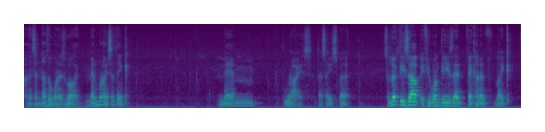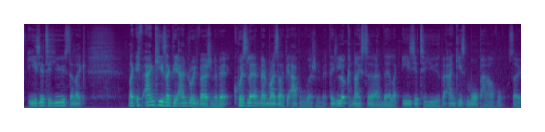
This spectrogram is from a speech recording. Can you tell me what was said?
Oh, there's another one as well, like Memrise, I think. Memrise. That's how you spell it. So look these up if you want these. They're they're kind of like easier to use. They're like like if Anki is like the Android version of it, Quizlet and Memrise are like the Apple version of it. They look nicer and they're like easier to use, but Anki's more powerful. So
